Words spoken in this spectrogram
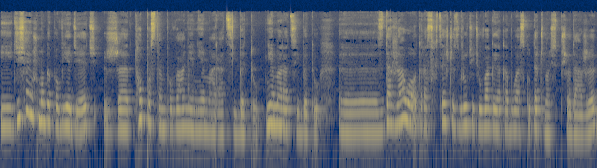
I dzisiaj już mogę powiedzieć, że to postępowanie nie ma racji bytu. Nie ma racji bytu. Yy, zdarzało, teraz chcę jeszcze zwrócić uwagę, jaka była skuteczność sprzedaży.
